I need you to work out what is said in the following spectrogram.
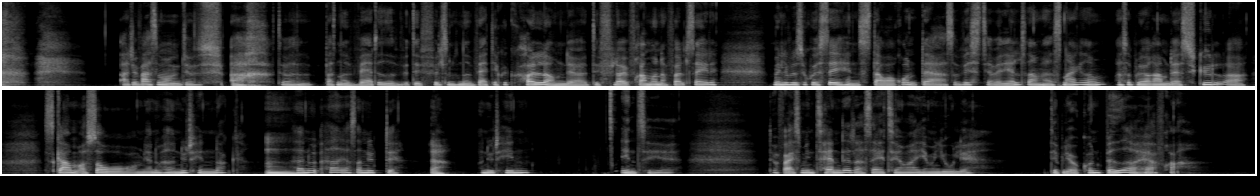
Og det var som om, det var, ach, det var bare sådan noget vattet. Det føltes som sådan noget vat. Jeg kunne ikke holde om det, og det fløj frem, når folk sagde det. Men lige pludselig kunne jeg se hende stavre rundt der, og så vidste jeg, hvad de alle sammen havde snakket om. Og så blev jeg ramt af skyld og skam og sorg over, om jeg nu havde nyt hende nok. Mm. Havde, nu, havde jeg så nyt det, Ja. og nyt hende, indtil øh, det var faktisk min tante, der sagde til mig, jamen Julie, det bliver jo kun bedre herfra.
